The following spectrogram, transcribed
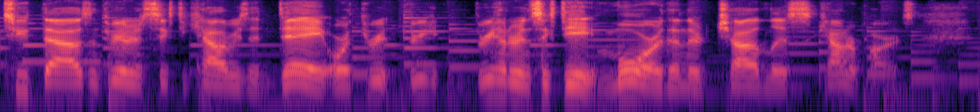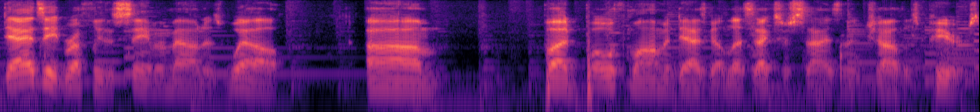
2,360 calories a day, or 3, 3, 368 more than their childless counterparts. Dads ate roughly the same amount as well, um, but both mom and dads got less exercise than their childless peers.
